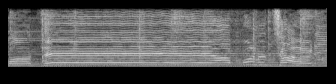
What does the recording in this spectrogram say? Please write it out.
পথে আপন ছাড়ি।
